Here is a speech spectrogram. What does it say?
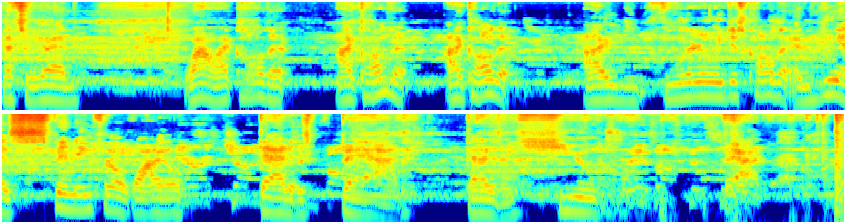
That's a red. Wow, I called it. I called it. I called it. I literally just called it, and he is spinning for a while. That is bad. That is a huge bad wreck.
